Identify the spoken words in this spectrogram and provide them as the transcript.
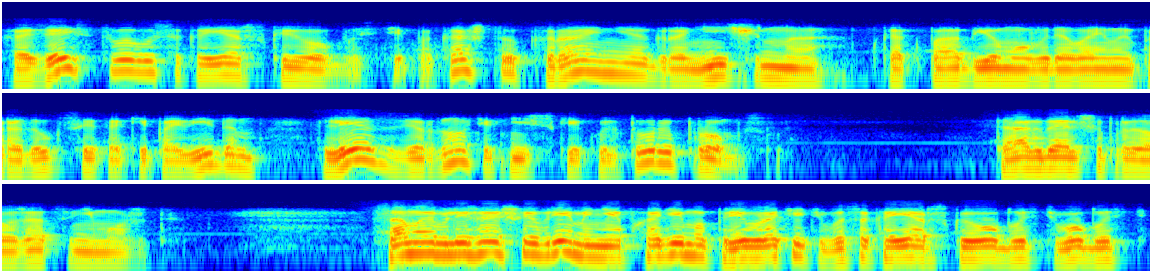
Хозяйство Высокоярской области пока что крайне ограничено как по объему выдаваемой продукции, так и по видам, лес, зерно, технические культуры, промыслы. Так дальше продолжаться не может. В самое ближайшее время необходимо превратить Высокоярскую область в область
